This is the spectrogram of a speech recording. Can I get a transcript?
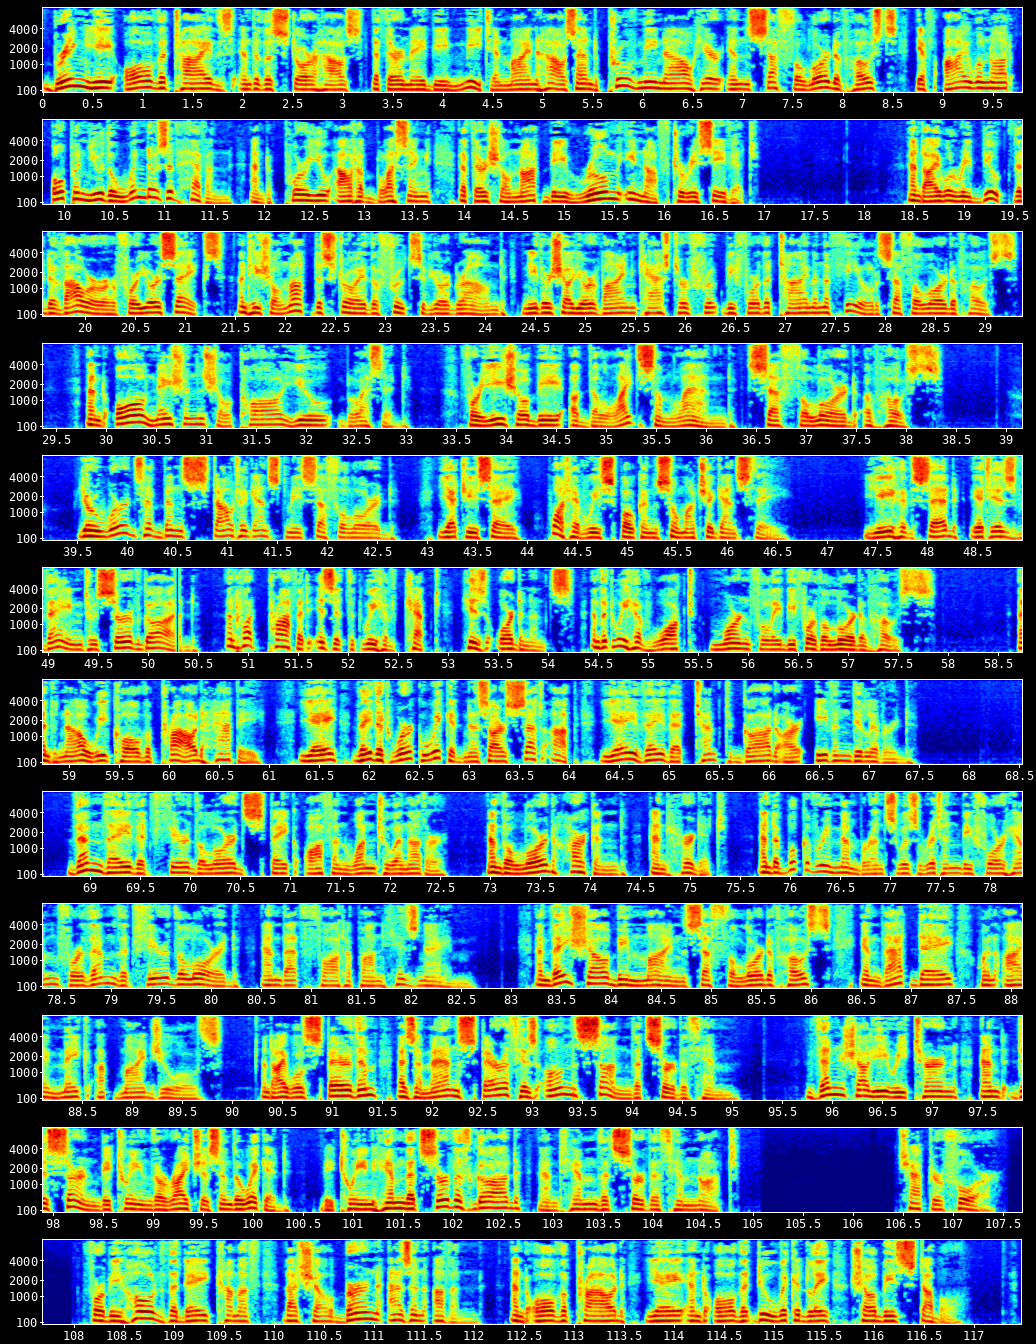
Bring ye all the tithes into the storehouse, that there may be meat in mine house, and prove me now herein, saith the Lord of hosts, if I will not open you the windows of heaven, and pour you out a blessing, that there shall not be room enough to receive it. And I will rebuke the devourer for your sakes, and he shall not destroy the fruits of your ground, neither shall your vine cast her fruit before the time in the field, saith the Lord of hosts. And all nations shall call you blessed, for ye shall be a delightsome land, saith the Lord of hosts. Your words have been stout against me, saith the Lord. Yet ye say, What have we spoken so much against thee? Ye have said, It is vain to serve God. And what profit is it that we have kept his ordinance, and that we have walked mournfully before the Lord of hosts? And now we call the proud happy. Yea, they that work wickedness are set up. Yea, they that tempt God are even delivered. Then they that feared the Lord spake often one to another, and the Lord hearkened and heard it. And a book of remembrance was written before him for them that feared the Lord, and that thought upon his name. And they shall be mine, saith the Lord of hosts, in that day when I make up my jewels. And I will spare them as a man spareth his own son that serveth him. Then shall ye return and discern between the righteous and the wicked, between him that serveth God and him that serveth him not. Chapter 4 For behold, the day cometh that shall burn as an oven, and all the proud, yea, and all that do wickedly, shall be stubble.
